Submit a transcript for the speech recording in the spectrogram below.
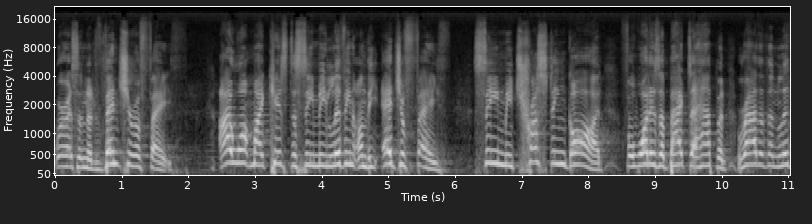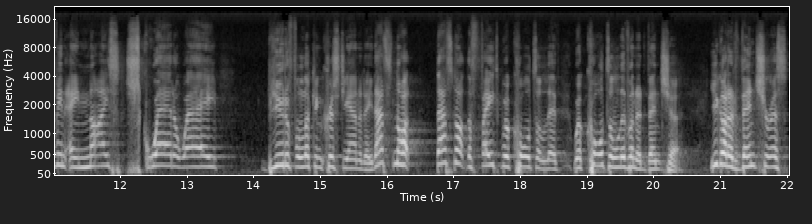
where it's an adventure of faith. I want my kids to see me living on the edge of faith, seeing me trusting God for what is about to happen rather than living a nice, squared away, beautiful looking Christianity. That's not, that's not the faith we're called to live. We're called to live an adventure. You got adventurous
